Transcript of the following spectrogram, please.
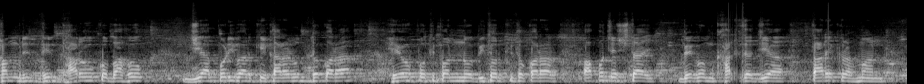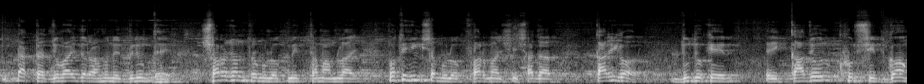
সমৃদ্ধির ধারক ও বাহক, জিয়া পরিবারকে কারারুদ্ধ করা, হেয় প্রতিপন্ন বিতর্কিত করার অপচেষ্টায় বেগম খালেদা জিয়া, তারেক রহমান, ডাক্তার জুবাইদুর রহমানের বিরুদ্ধে ষড়যন্ত্রমূলক মিথ্যা মামলায় প্রতিহিংসামূলক ফরমাইশি সাজার কারিগর, দুদকের এই কাজল খুরশিদ গং।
